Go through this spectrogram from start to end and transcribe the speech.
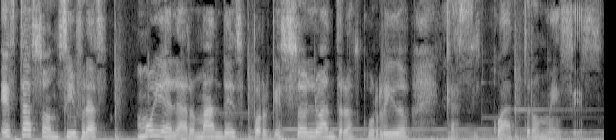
Estas son cifras muy alarmantes porque solo han transcurrido casi cuatro meses.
